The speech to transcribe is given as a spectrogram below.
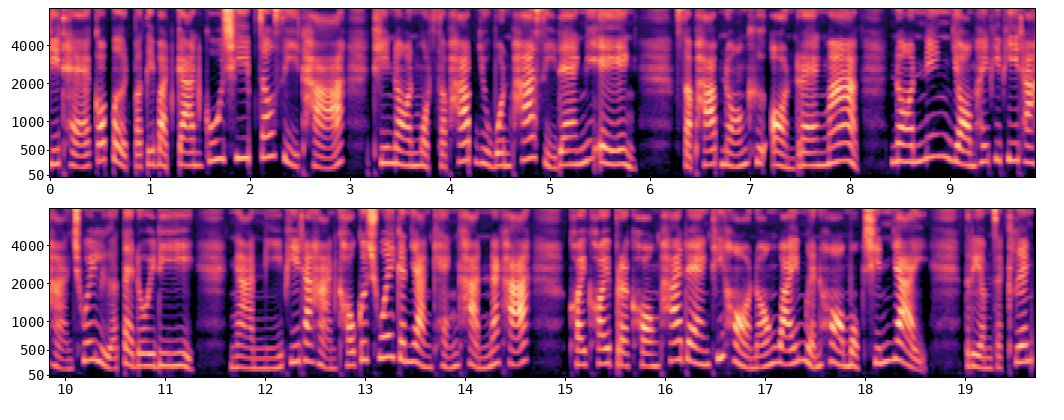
ที่แท้ก็เปิดปฏิบัติการกู้ชีพเจ้าสีถาที่นอนหมดสภาพอยู่บนผ้าสีแดงนี่เอง สภาพน้องคืออ่อนแรงมาก นอนนิ่งยอมให้พี่ๆทหารช่วยเหลือแต่โดยดี งานนี้พี่ทหารเขาก็ช่วยกันอย่างแข็งขันนะคะ ค่อยๆ ประคองผ้าแดงที่ห่อน้องไว้เหมือนห่อหมกชิ้นใหญ่ เตรียมจะเคลื่อน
